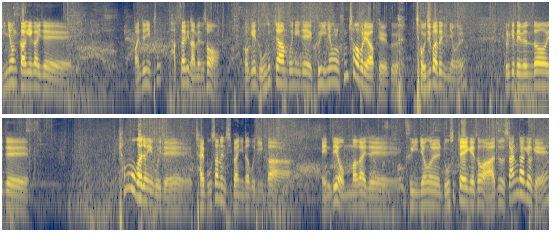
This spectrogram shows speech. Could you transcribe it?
인형 가게가 이제 완전히 풍, 박살이 나면서 거기에 노숙자 한 분이 이제 그 인형을 훔쳐가 버려요 하필 그 저주받은 인형을. 그렇게 되면서 이제 편모 가정이고 이제 잘 못 사는 집안이다 보니까 앤디의 엄마가 이제 그 인형을 노숙자에게서 아주 싼 가격에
